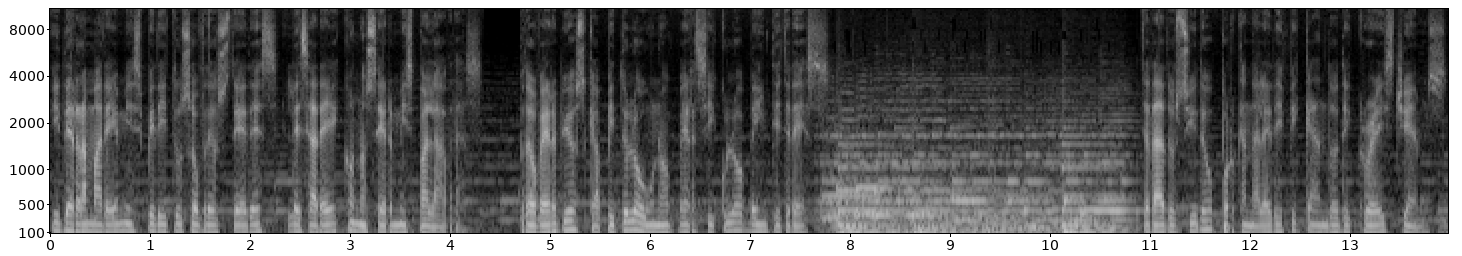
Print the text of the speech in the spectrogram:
y derramaré mi espíritu sobre ustedes, les haré conocer mis palabras. Proverbios capítulo 1 versículo 23. Traducido por Canal Edificando de Grace James.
